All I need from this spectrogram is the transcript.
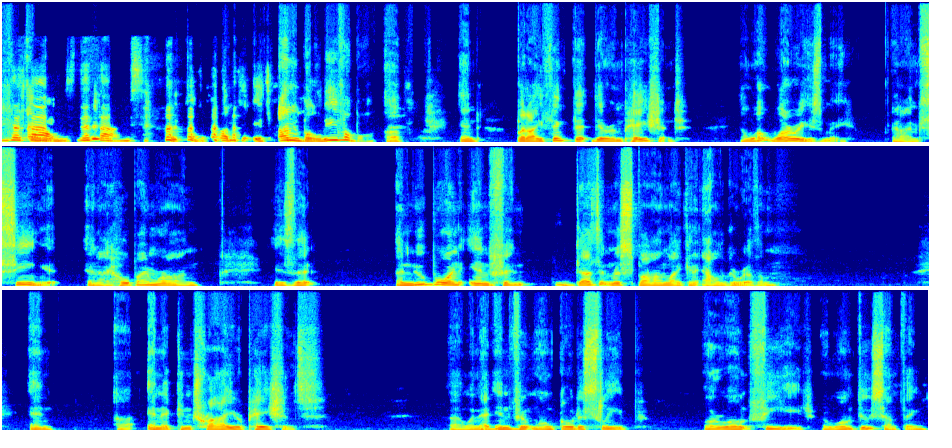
The thumbs, I mean, the, thumbs. it, the thumbs. It's unbelievable. Uh, and but I think that they're impatient. And what worries me, and I'm seeing it, and I hope I'm wrong, is that a newborn infant doesn't respond like an algorithm. And uh, and it can try your patience uh, when that infant won't go to sleep or won't feed or won't do something,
